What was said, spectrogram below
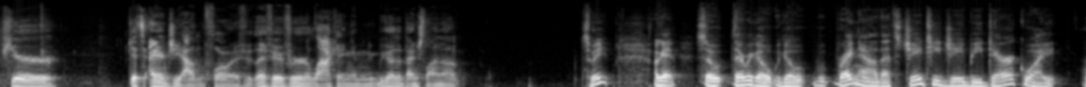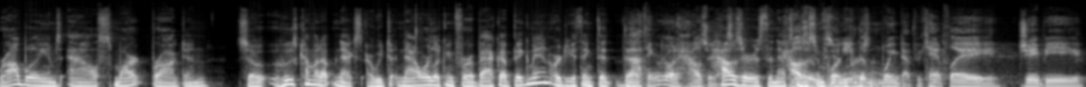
pure gets energy out on the floor if if, if we're lacking and we go to the bench lineup. Sweet. Okay, so there we go. We go right now. That's JT, JB, Derrick White, Rob Williams, Al, Smart, Brogdon. So who's coming up next? Are we t- now we're looking for a backup big man, or do you think that that I think we're going Hauser. Hauser is the next Hauser most because we need person? the wing depth. We can't play JB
